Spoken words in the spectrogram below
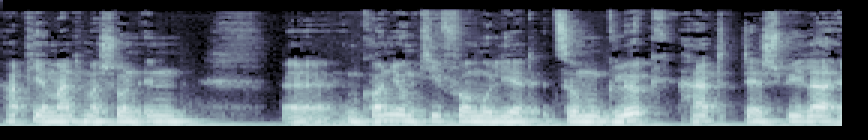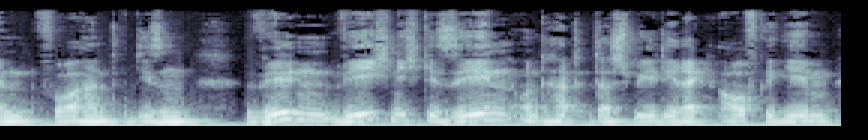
habe hier manchmal schon in äh, im Konjunktiv formuliert, zum Glück hat der Spieler in Vorhand diesen wilden Weg nicht gesehen und hat das Spiel direkt aufgegeben,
